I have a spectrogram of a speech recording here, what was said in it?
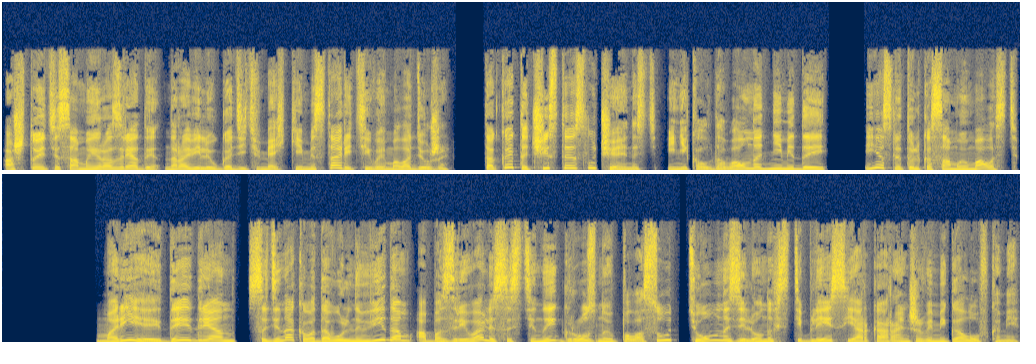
А что эти самые разряды норовили угодить в мягкие места ретивой молодежи, так это чистая случайность, и не колдовал над ними Дей. если только самую малость. Мария и Дейдриан с одинаково довольным видом обозревали со стены грозную полосу темно-зеленых стеблей с ярко-оранжевыми головками.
